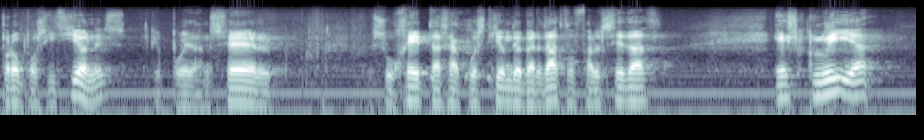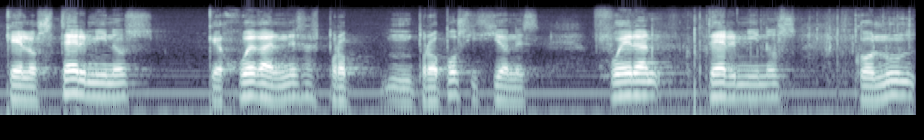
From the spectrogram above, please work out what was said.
proposiciones, que puedan ser sujetas a cuestión de verdad o falsedad, excluía que los términos que juegan en esas mm, proposiciones fueran términos con un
